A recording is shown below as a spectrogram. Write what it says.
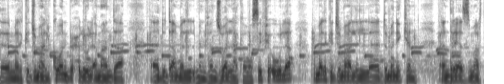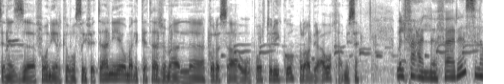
آه، ملكة جمال الكون بحلول أماندا آه، دودامل من فنزويلا كوصيفة أولى وملكة جمال الدومينيكان أندرينا مارتينيز فونير كوصيفة ثانية وملكتا جمال كوراساو وبورتوريكو رابعة وخامسة. بالفعل فارس لوين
